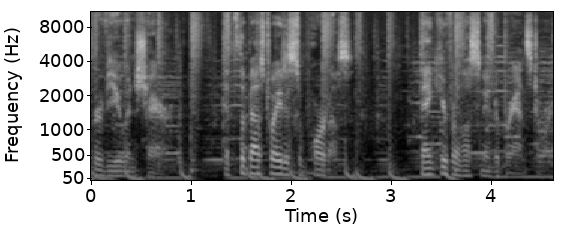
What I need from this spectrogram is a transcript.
review, and share. It's the best way to support us. Thank you for listening to Brand Story.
